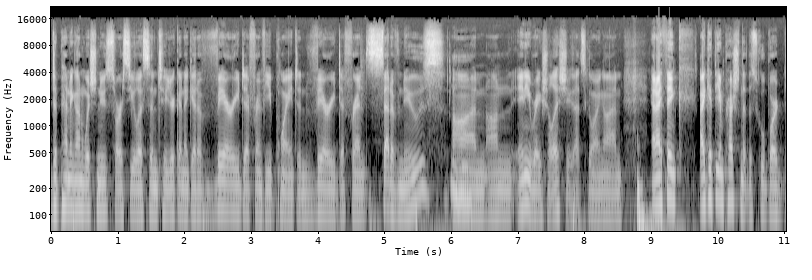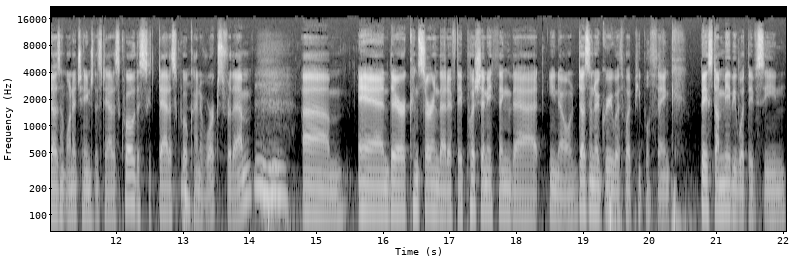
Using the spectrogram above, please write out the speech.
depending on which news source you listen to, you're going to get a very different viewpoint and very different set of news on on any racial issue that's going on. And I think I get the impression that the school board doesn't want to change the status quo. The status quo kind of works for them, um, and they're concerned that if they push anything that you know doesn't agree with what people think, based on maybe what they've seen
